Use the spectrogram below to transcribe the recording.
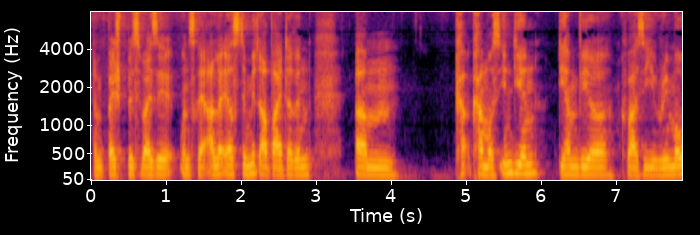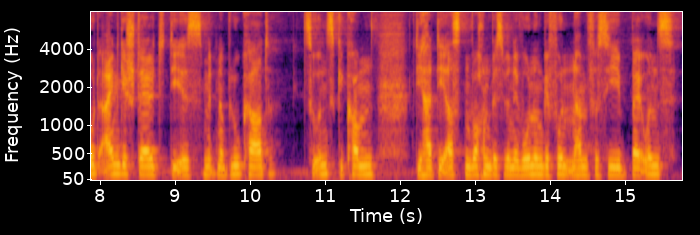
Dann beispielsweise unsere allererste Mitarbeiterin ähm, kam aus Indien, die haben wir quasi remote eingestellt, die ist mit einer Blue Card zu uns gekommen. Die hat die ersten Wochen, bis wir eine Wohnung gefunden haben, für sie bei uns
